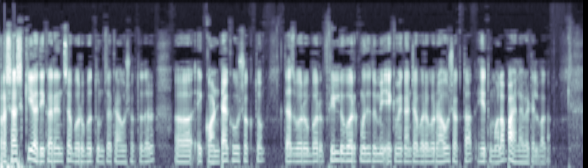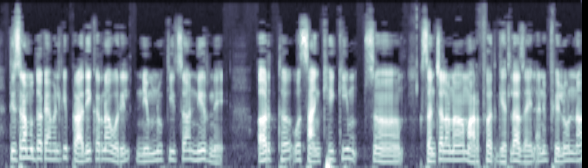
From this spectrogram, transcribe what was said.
प्रशासकीय अधिकाऱ्यांच्या बरोबर तुमचं काय होऊ शकतं तर एक कॉन्टॅक्ट होऊ शकतो. त्याचबरोबर फील्ड वर्कमध्ये तुम्ही एकमेकांच्या बरोबर राहू शकतात हे तुम्हाला पाहायला भेटेल बघा. तिसरा मुद्दा काय म्हणेल की प्राधिकरणावरील नेमणुकीचा निर्णय अर्थ व सांख्यिकी संचालनामार्फत घेतला जाईल आणि फेलोंना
